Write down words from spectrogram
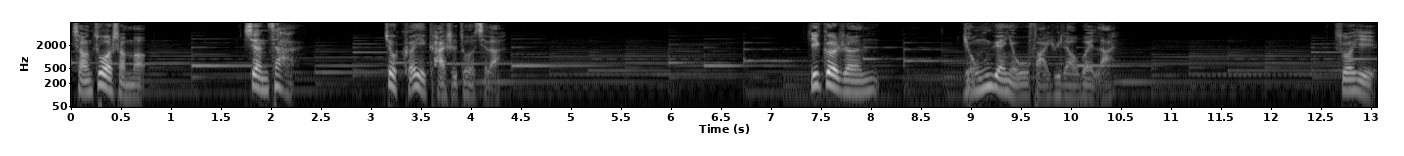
想做什么，现在就可以开始做起来。一个人永远也无法预料未来，所以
